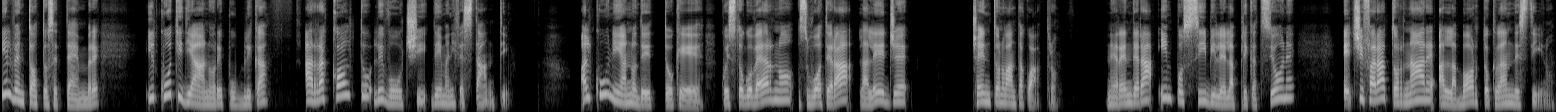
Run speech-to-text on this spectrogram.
Il 28 settembre il quotidiano Repubblica ha raccolto le voci dei manifestanti. Alcuni hanno detto che questo governo svuoterà la legge 194 ne renderà impossibile l'applicazione e ci farà tornare all'aborto clandestino.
